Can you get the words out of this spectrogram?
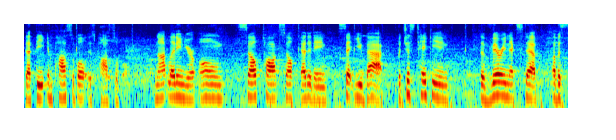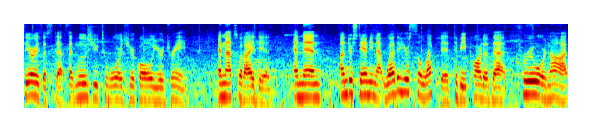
that the impossible is possible, not letting your own self-talk, self-editing set you back, but just taking the very next step of a series of steps that moves you towards your goal, your dream. And that's what I did. And then understanding that whether you're selected to be part of that crew or not,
